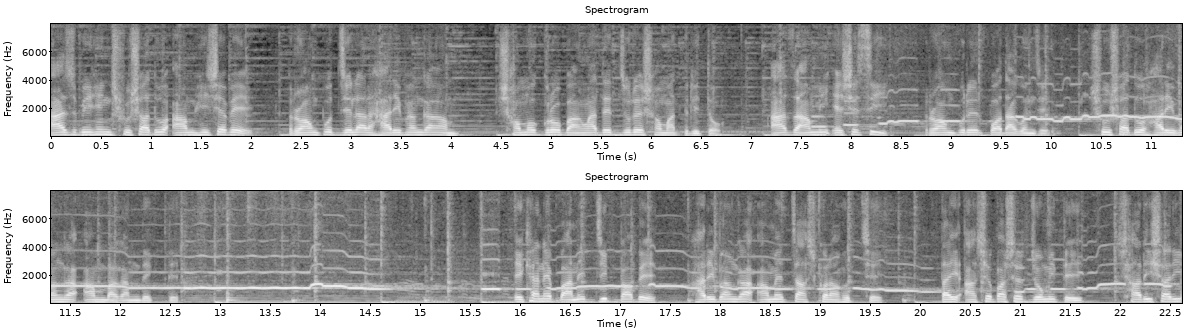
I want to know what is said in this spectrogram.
আজবিহীন সুস্বাদু আম হিসেবে রংপুর জেলার হাড়িভাঙ্গা আম সমগ্র বাংলাদেশ জুড়ে সমাদৃত। আজ আমি এসেছি রংপুরের পদাগঞ্জে, সুস্বাদু হাড়িভাঙ্গা আম বাগান দেখতে। এখানে বাণিজ্যিকভাবে হাড়িভাঙ্গা আমের চাষ করা হচ্ছে, তাই আশেপাশের জমিতে সারি সারি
